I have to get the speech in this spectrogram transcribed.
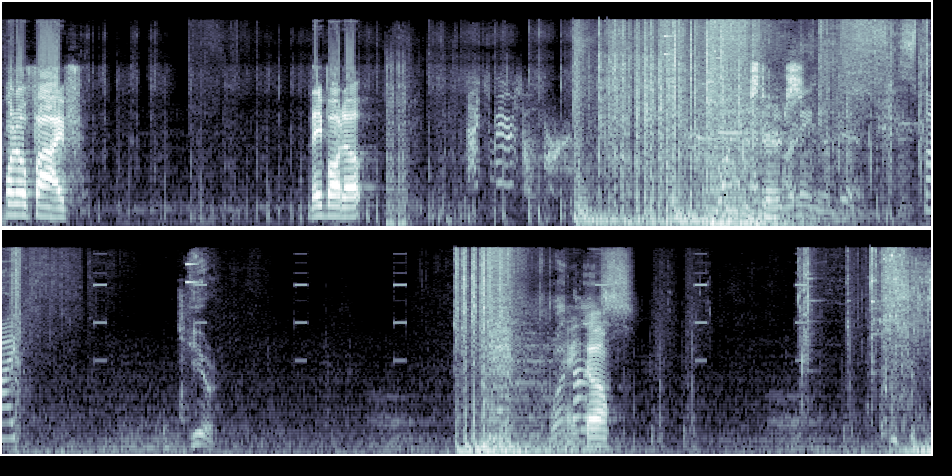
105. They bought up. One enemy stairs. remaining. Spike Here. One There you go. less. This should do.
